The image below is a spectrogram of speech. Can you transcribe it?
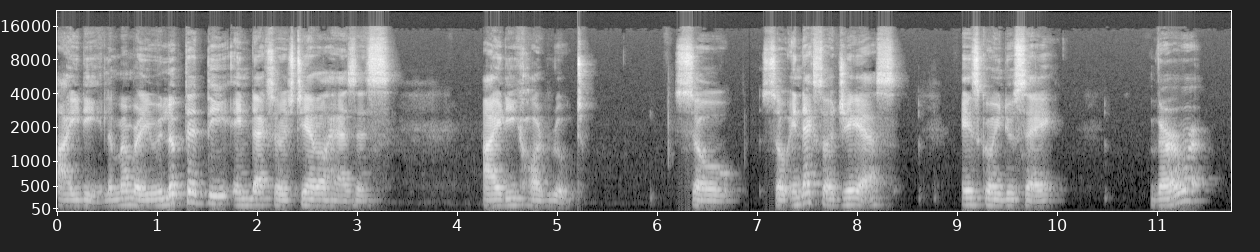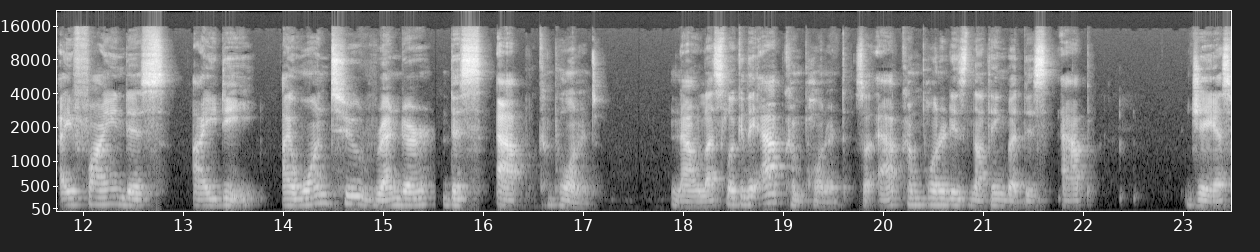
ID. Remember, you looked at the index or HTML has this ID called root. So, so index.js is going to say, wherever I find this ID, I want to render this app component. Now let's look at the app component. So app component is nothing but this app.js.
